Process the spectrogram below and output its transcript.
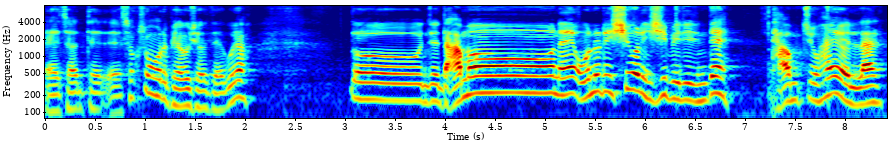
예, 저한테 속성으로 배우셔도 되고요. 또 이제 남원에 오늘이 10월 21일인데 다음 주 화요일 날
